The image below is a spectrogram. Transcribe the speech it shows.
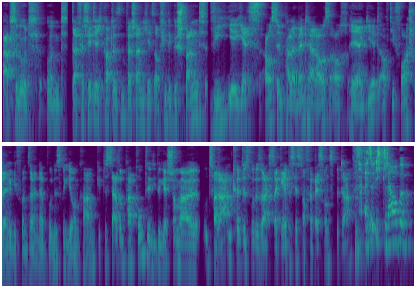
Absolut. Und da versteht ihr, ich glaube, da sind wahrscheinlich jetzt auch viele gespannt, wie ihr jetzt aus dem Parlament heraus auch reagiert auf die Vorschläge, die von Seiten der Bundesregierung kamen. Gibt es da so ein paar Punkte, die du jetzt schon mal uns verraten könntest, wo du sagst, da gäbe es jetzt noch Verbesserungs Handlungsbedarf? Also ich glaube,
